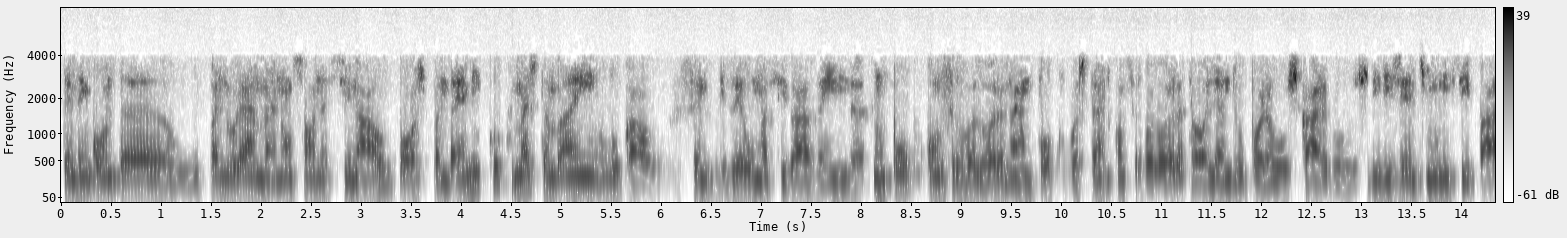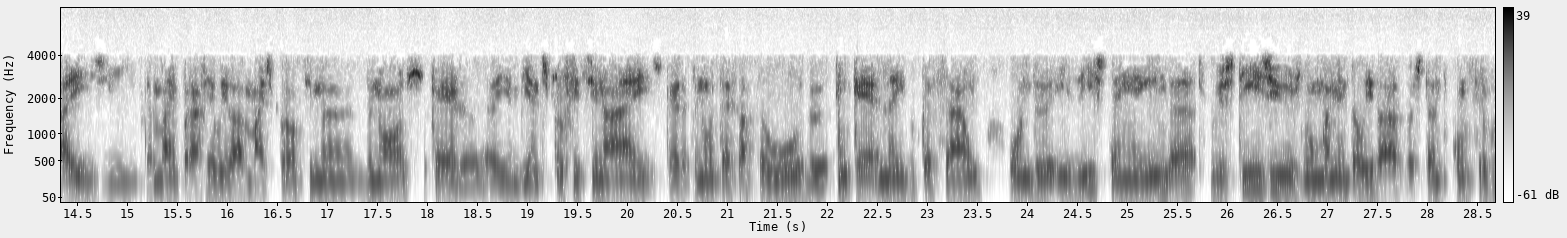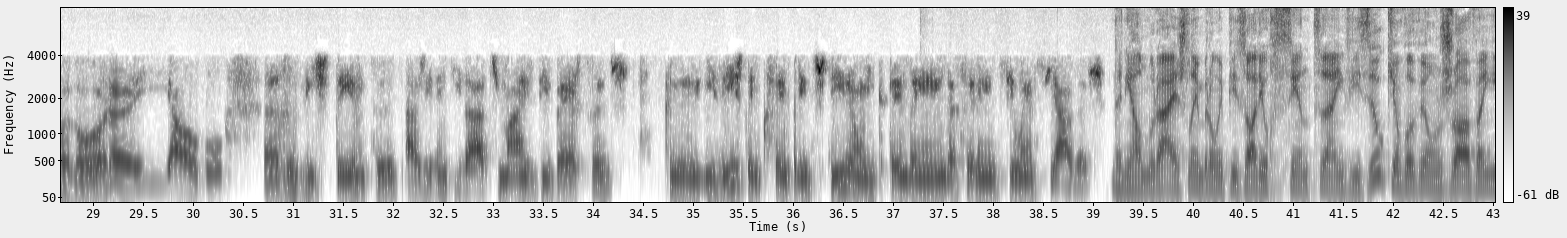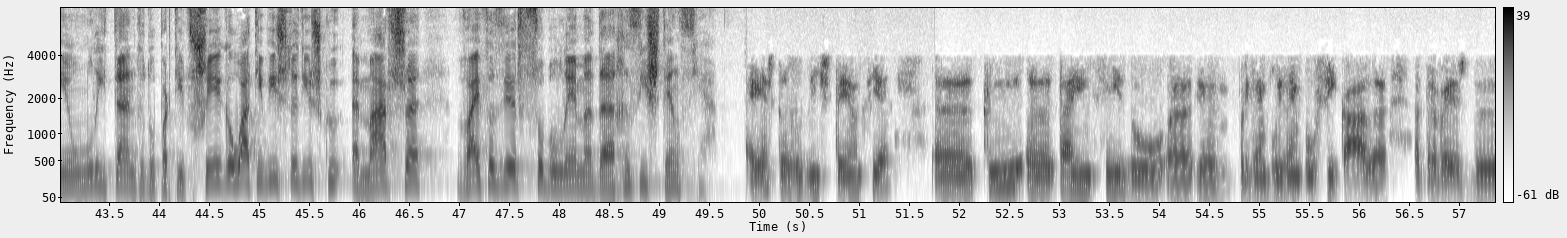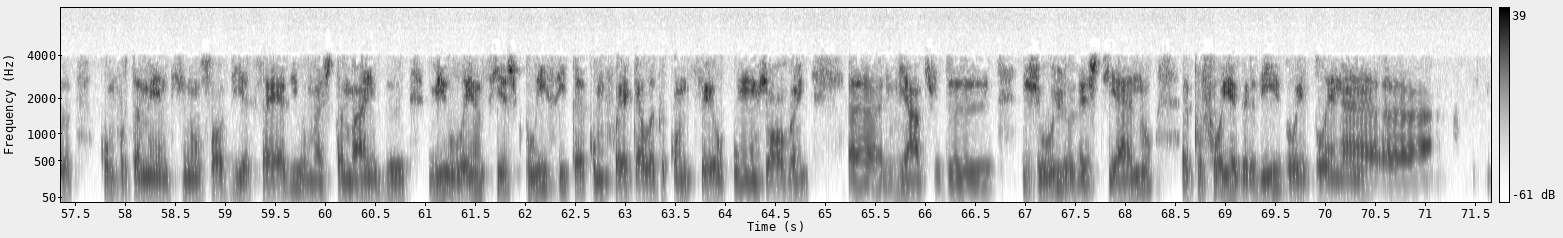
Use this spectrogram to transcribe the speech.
tendo em conta o panorama não só nacional, pós-pandémico, mas também local sendo Viseu uma cidade ainda um pouco conservadora, não é? um pouco bastante conservadora, olhando para os cargos dirigentes municipais e também para a realidade mais próxima de nós, quer em ambientes profissionais, quer no acesso à saúde, quer na educação, onde existem ainda vestígios de uma mentalidade bastante conservadora e algo uh, resistente às identidades mais diversas que existem, que sempre existiram e que tendem ainda a serem silenciadas. Daniel Moraes lembra um episódio recente em Viseu que envolveu um jovem e um militante do Partido Chega. O ativista diz que a marcha vai fazer-se sob o lema da resistência. Esta resistência que uh, tem sido, uh, por exemplo, exemplificada através de comportamentos não só de assédio, mas também de violência explícita, como foi aquela que aconteceu com um jovem uh, meados de julho deste ano, que foi agredido em plena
